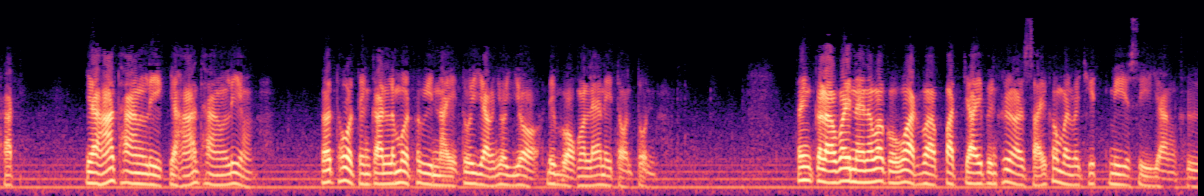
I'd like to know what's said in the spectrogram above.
ครัด อย่าหาทางหลีก อย่าหาทางเลี่ยงเพราะโทษเป็นการละเมิดพระวินัยตัวอย่างย่อๆได้บอกมาแล้วในตอนต้นท่านกล่าวไว้ในนวโกวาดว่าปัจจัยเป็นเครื่องอาศัยเข้าบรรพชิตมีสี่อย่างคือ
